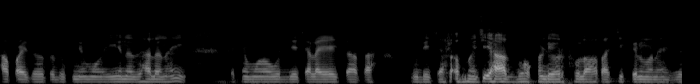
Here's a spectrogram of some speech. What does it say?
थापायचं होतं दुखण्यामुळे येणं झालं नाही. त्याच्यामुळं उद्याच्याला यायचं आता. उद्याच्याला म्हणजे आज भोखंडीवर ठेवला होता चिखल म्हणायचं.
